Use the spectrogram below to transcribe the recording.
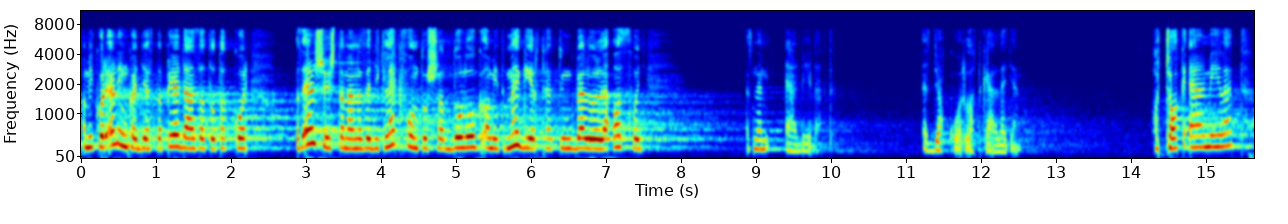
amikor elénk adja ezt a példázatot, akkor az első és talán az egyik legfontosabb dolog, amit megérthetünk belőle, az, hogy ez nem elmélet. Ez gyakorlat kell legyen. Ha csak elmélet,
